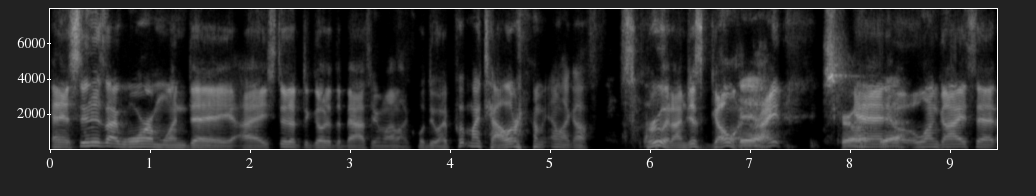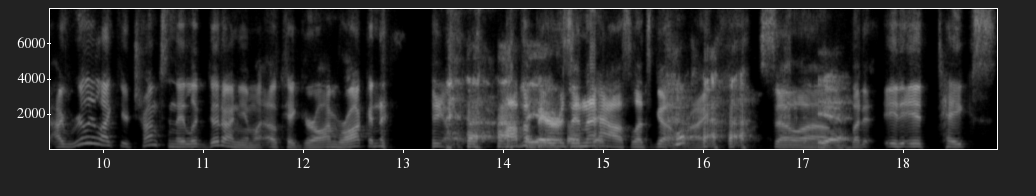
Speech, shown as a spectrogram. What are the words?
And as soon as I wore them one day, I stood up to go to the bathroom. I'm like, well, do I put my towel around me? I'm like, oh, screw it. I'm just going. Yeah. Right. Screw it. And Yeah. uh, one guy said, I really like your trunks and they look good on you. I'm like, okay, girl, I'm rocking. you know, Papa Yeah, Bear is in the house. Let's go. Right. So, um, Yeah. but it, it takes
